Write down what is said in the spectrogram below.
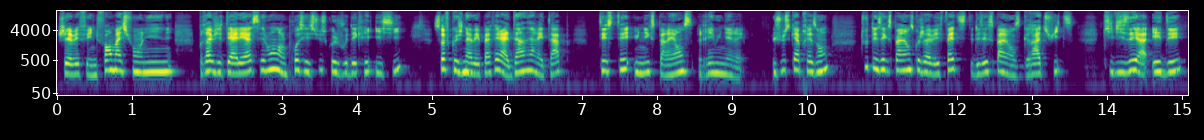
j'avais fait une formation en ligne. Bref, j'étais allée assez loin dans le processus que je vous décris ici, sauf que je n'avais pas fait la dernière étape, tester une expérience rémunérée. Jusqu'à présent, toutes les expériences que j'avais faites, c'était des expériences gratuites qui visaient à aider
